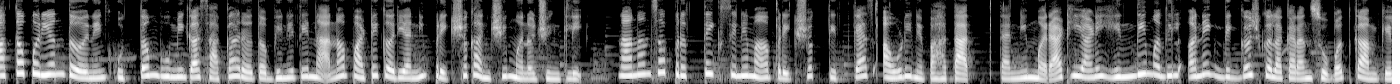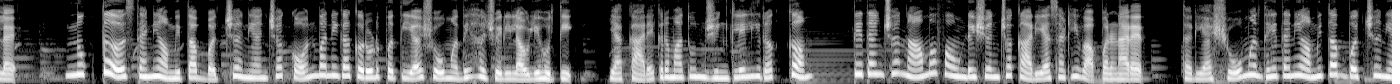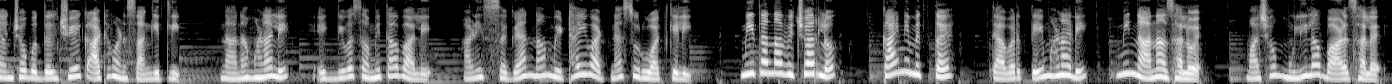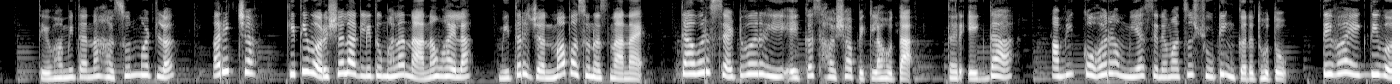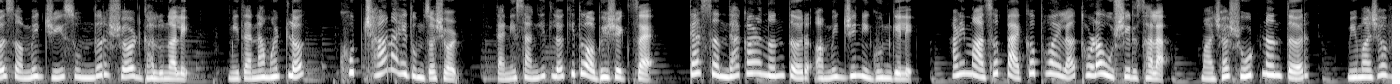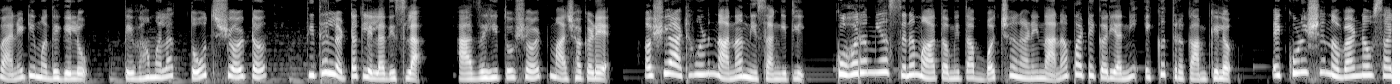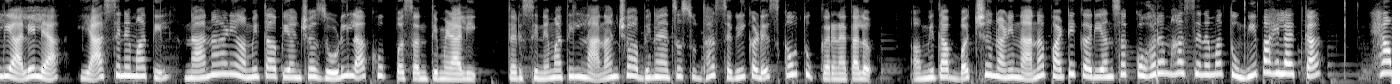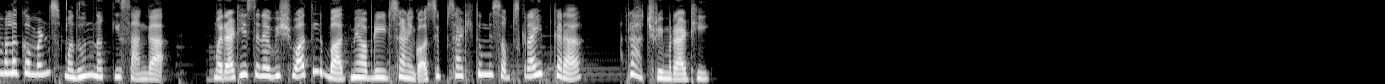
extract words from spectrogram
आतापर्यंत अनेक उत्तम भूमिका साकारत अभिनेते नाना पाटेकर यांनी प्रेक्षकांची मनं जिंकली. नानांचा प्रत्येक सिनेमा प्रेक्षक तितक्याच आवडीने पाहतात. त्यांनी मराठी आणि हिंदीमधील अनेक दिग्गज कलाकारांसोबत काम केलंय. नुकतंच त्यांनी अमिताभ बच्चन यांच्या कौन बनेगा करोडपती या शोमध्ये हजेरी लावली होती. या कार्यक्रमातून जिंकलेली रक्कम ते त्यांच्या नाम फाउंडेशनच्या कार्यासाठी वापरणार आहेत. तर या शोमध्ये त्यांनी अमिताभ बच्चन यांच्याबद्दलची एक आठवण सांगितली. नाना म्हणाले एक दिवस अमिताभ आले आणि सगळ्यांना मिठाई वाटण्यास सुरुवात केली. मी त्यांना विचारलं काय निमित्त आहे? त्यावर ते म्हणाले मी नाना झालोय. माझ्या मुलीला बाळ झालंय. तेव्हा मी त्यांना हसून म्हटलं अरेच्छा किती वर्ष लागली तुम्हाला नाना व्हायला? मी तर जन्मापासूनच नाना आहे. त्यावर सेटवरही एकच हशा पिकला होता. तर एकदा आम्ही कोहरम या सिनेमाचं शूटिंग करत होतो. तेव्हा एक दिवस अमितजी सुंदर शर्ट घालून आले. मी त्यांना म्हटलं खूप छान आहे तुमचं शर्ट. त्यांनी सांगितलं की तो अभिषेकचा आहे. त्या संध्याकाळनंतर अमितजी निघून गेले आणि माझं पॅकअप व्हायला थोडा उशीर झाला. माझ्या शूट नंतर मी माझ्या व्हॅनिटीमध्ये गेलो. तेव्हा मला तोच शर्ट तिथे लटकलेला दिसला. आजही तो शर्ट माझ्याकडे आहे अशी आठवण नानांनी सांगितली. कोहरम या सिनेमात अमिताभ बच्चन आणि नाना पाटेकर यांनी एकत्र काम केलं. एकोणीसशे नव्याण्णव साली आलेल्या या सिनेमातील नाना आणि अमिताभ यांच्या जोडीला खूप पसंती मिळाली. तर सिनेमातील नानांच्या अभिनयाचं सुद्धा सगळीकडेच कौतुक करण्यात आलं. अमिताभ बच्चन आणि नाना पाटेकर यांचा कोहरम हा सिनेमा तुम्ही पाहिलायत का? हे आम्हाला कमेंट्स मधून नक्की सांगा. मराठी सिनेविश्वातील बातम्या अपडेट्स आणि गॉसिपसाठी तुम्ही सबस्क्राईब करा. राजश्री मराठी.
